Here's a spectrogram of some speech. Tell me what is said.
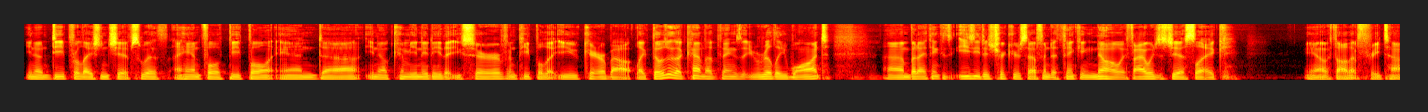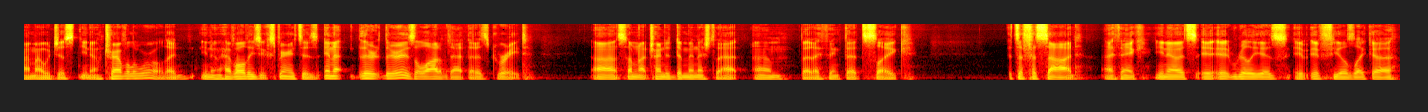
you know deep relationships with a handful of people and uh, you know community that you serve and people that you care about like those are the kind of things that you really want mm-hmm. um, but i think it's easy to trick yourself into thinking no if i was just like you know with all that free time i would just you know travel the world. I'd you know have all these experiences. And uh, there there is a lot of that that is great. Uh, so i'm not trying to diminish that. Um, but i think that's like it's a facade i think. You know it's it, it really is it, it feels like a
